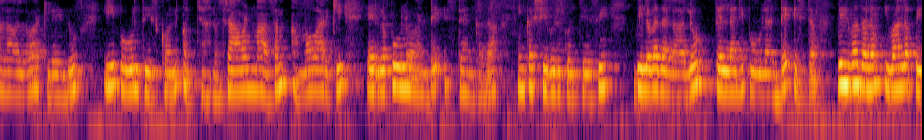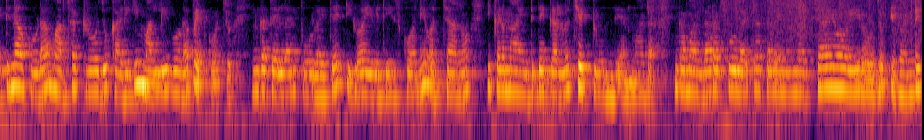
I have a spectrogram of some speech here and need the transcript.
అలా అలవాటు లేదు. ఈ పువ్వులు తీసుకొని వచ్చాను. శ్రావణ మాసం అమ్మవారికి ఎర్ర పువ్వులు అంటే ఇష్టం కదా. ఇంకా శివుడికి వచ్చేసి బిల్వదళాలు తెల్లని పువ్వులు అంటే ఇష్టం. బిల్వదళం ఇవాళ పెట్టినా కూడా మరుసటి రోజు కడిగి మళ్ళీ కూడా పెట్టుకోవచ్చు. ఇంకా తెల్లని పూలు అయితే ఇగో ఇవి తీసుకొని వచ్చాను. ఇక్కడ మా ఇంటి దగ్గరలో చెట్టు ఉంది అనమాట ఇంకా మందార పూలు అయితే అసలు ఎన్ని వచ్చాయో ఈరోజు ఇవ్వండి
